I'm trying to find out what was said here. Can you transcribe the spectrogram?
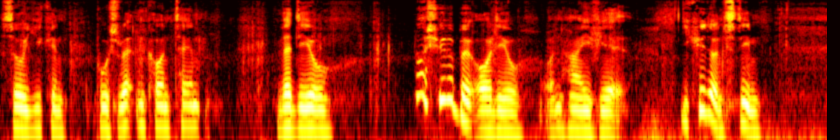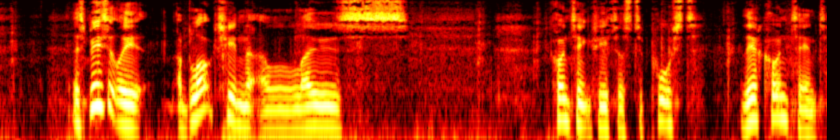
so you can post written content, video. Not sure about audio on Hive yet. You could on Steem. It's basically a blockchain that allows content creators to post their content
